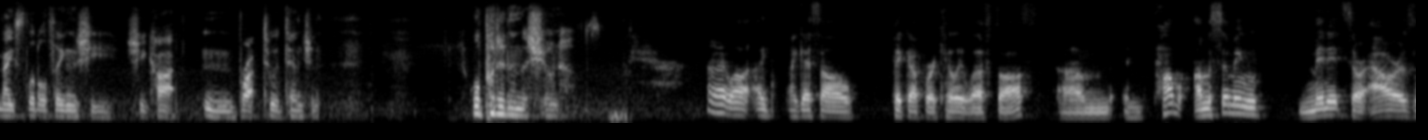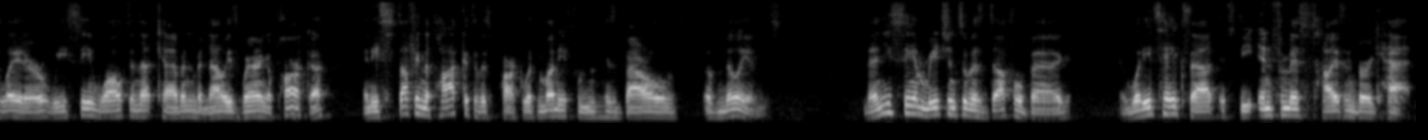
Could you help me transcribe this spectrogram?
nice little things she she caught and brought to attention. We'll put it in the show notes. All right. Well, I I guess I'll pick up where Kelly left off. Um, and prob- I'm assuming minutes or hours later, we see Walt in that cabin, but now he's wearing a parka, and he's stuffing the pockets of his parka with money from his barrel of, of millions. Then you see him reach into his duffel bag, and what he takes out, it's the infamous Heisenberg hat.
